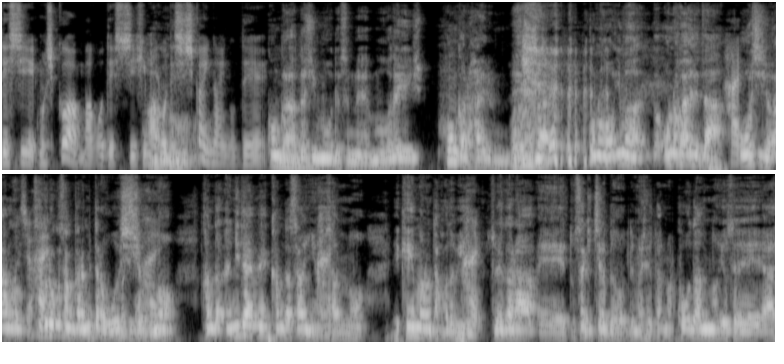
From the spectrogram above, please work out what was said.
弟子、もしくは孫弟子、ひ孫弟子しかいないので、今回私もですね、もう私、本から入るんで、この今、お名前出たはい大師匠、あの、桜子さんから見たら大師匠はの、神田、二代目神田山陽さんの、え桂馬の高飛び、はいそれから、えっ、と、さっきちらっと出ましたけど、あの、講談の寄せあ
